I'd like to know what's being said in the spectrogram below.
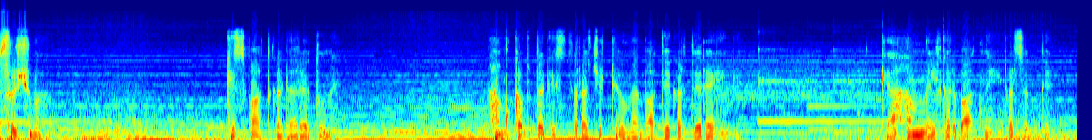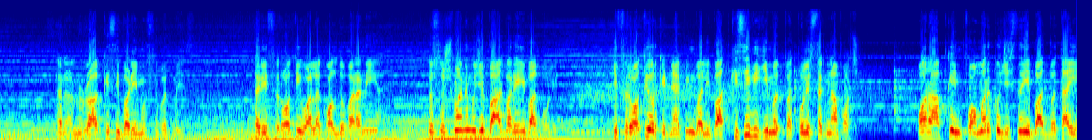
सुषमा। किस बात का डर है तुम्हें? हम कब तक इस तरह चिट्ठियों में बातें करते रहेंगे? क्या हम मिलकर बात नहीं कर सकते? सर अनुराग किसी बड़ी मुसीबत में है। सर ये फिरौती वाला कॉल दोबारा नहीं आया। तो सुषमा ने मुझे बार बार यही बात बोली कि फिरौती और किडनैपिंग वाली बात किसी भी कीमत पर पुलिस तक ना पहुँचे। और आपके इन्फॉर्मर को जिसने ये बात बताई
